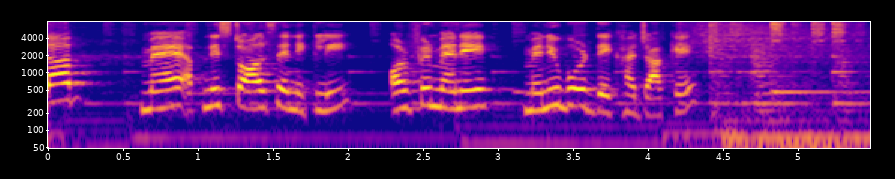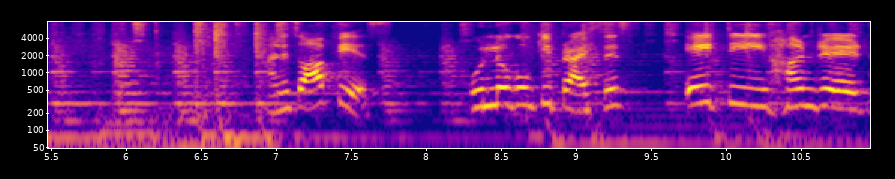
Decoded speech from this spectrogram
तब मैं अपने स्टॉल से निकली और फिर मैंने मेन्यू बोर्ड देखा जाके। एंड इट्स ऑब्वियस उन लोगों की प्राइसेस 80, 100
